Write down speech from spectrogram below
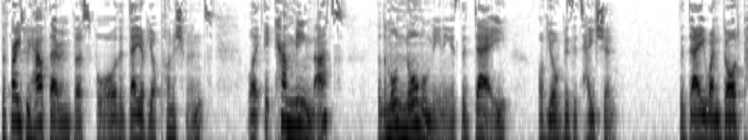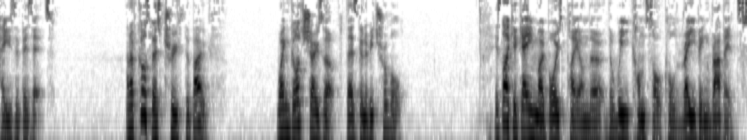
The phrase we have there in verse 4, the day of your punishment, well, it can mean that, but the more normal meaning is the day of your visitation the day when God pays a visit. And of course there's truth to both. When God shows up, there's going to be trouble. It's like a game my boys play on the, the Wii console called Raving Rabbids.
